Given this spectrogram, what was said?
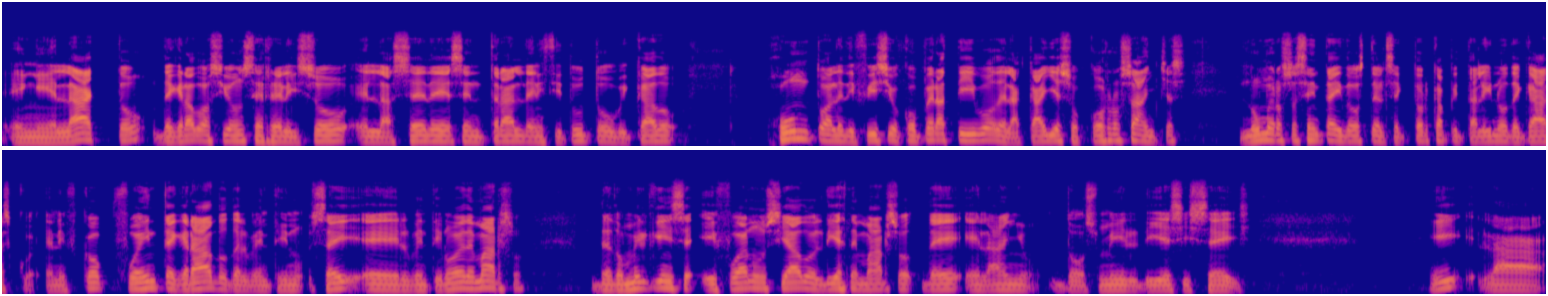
En el acto de graduación se realizó en la sede central del instituto ubicado junto al edificio cooperativo de la calle Socorro Sánchez, número 62 del sector capitalino de Gascue. El IFCOP fue integrado del el 29 de marzo de 2015 y fue anunciado el 10 de marzo del año 2016. Y la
